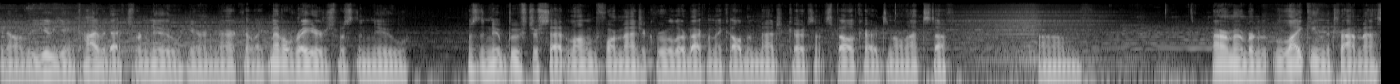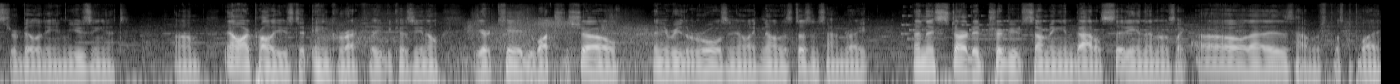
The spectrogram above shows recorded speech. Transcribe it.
you know the Yugi and Kaiba decks were new here in America like Metal Raiders was the new was the new booster set long before Magic Ruler back when they called them magic cards not spell cards and all that stuff um, I remember liking the Trap Master ability and using it um, now I probably used it incorrectly because you know you're a kid you watch the show then you read the rules and you're like, no, this doesn't sound right. Then they started tribute summing in Battle City, and then it was like, oh, that is how we're supposed to play.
